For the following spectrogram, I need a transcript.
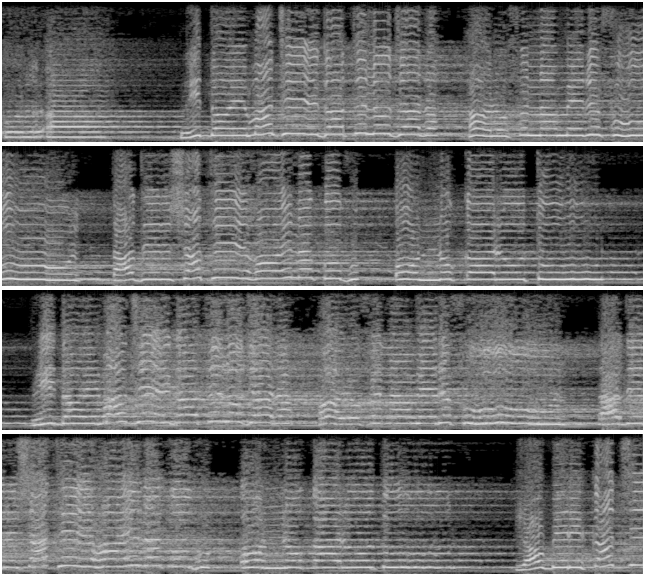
কুরআন। হৃদয়ে মাঝে গাঁথলো যারা হরফ নামের ফুল, তাদের সাথে হয় না কবু অন্য কারও তুল। হৃদয়ে মাঝে গাঁথলো যারা হরফ নামের ফুল, তাদের সাথে হয় না কবু অন্য কারও তুল। রবের কাছে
